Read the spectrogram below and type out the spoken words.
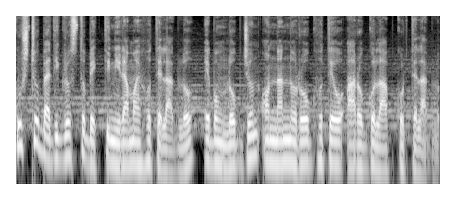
কুষ্ঠ ব্যাধিগ্রস্ত ব্যক্তি নিরাময় হতে লাগল এবং লোকজন অন্যান্য রোগ হতেও আরোগ্য লাভ করতে লাগল।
